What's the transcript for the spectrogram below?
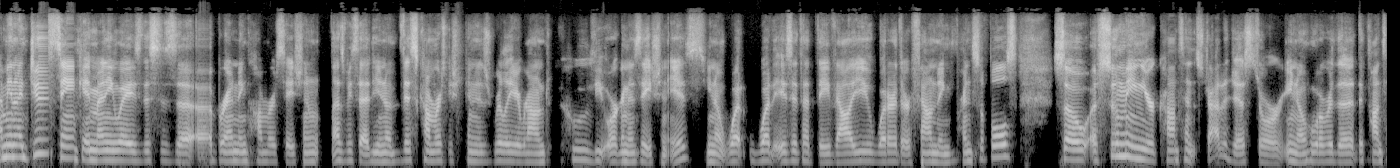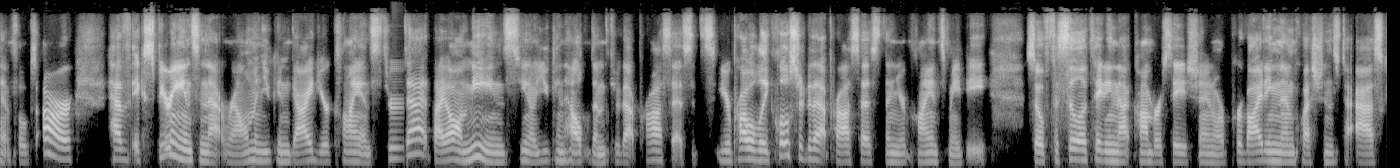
I mean, I do think in many ways this is a, a, branding conversation. As we said, you know, this conversation is really around who the organization is. You know, what what is it that they value? What are their founding principles? So, assuming your content strategist or you know whoever the the content folks are have experience in that realm, and you can guide your clients through that. By all means, you know, you can help them through that process. It's you're probably closer to that process than your clients may be. So, facilitating that conversation or providing them questions to ask,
